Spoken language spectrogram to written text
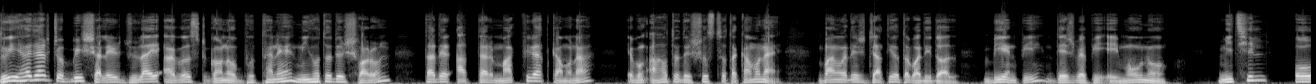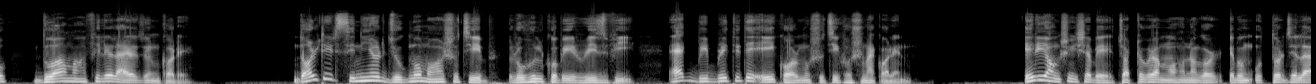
দুই হাজার চব্বিশ সালের জুলাই আগস্ট গণ অভ্যুত্থানে নিহতদের স্মরণ, তাদের আত্মার মাগফিরাত কামনা এবং আহতদের সুস্থতা কামনায় বাংলাদেশ জাতীয়তাবাদী দল, বিএনপি, দেশব্যাপী এই মৌন মিছিল ও দোয়া মাহফিলের আয়োজন করে। দলটির সিনিয়র যুগ্ম মহাসচিব রুহুল কবির রিজভি এক বিবৃতিতে এই কর্মসূচি ঘোষণা করেন। এরই অংশ হিসেবে চট্টগ্রাম মহানগর এবং উত্তর জেলা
